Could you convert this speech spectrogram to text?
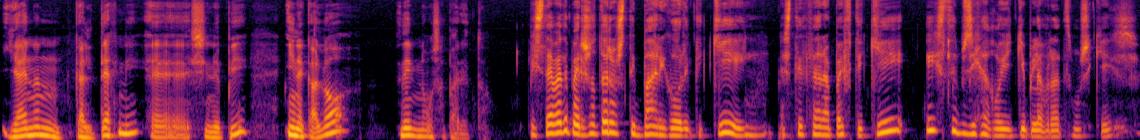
Για έναν καλλιτέχνη ε, συνεπή είναι καλό, δεν είναι όμως απαραίτητο. Πιστεύετε περισσότερο στην παρηγορητική, στη θεραπευτική ή στην ψυχαγωγική πλευρά της μουσικής.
